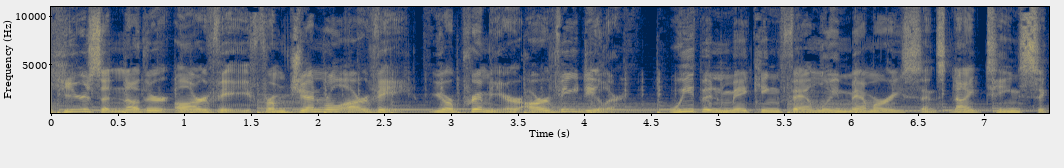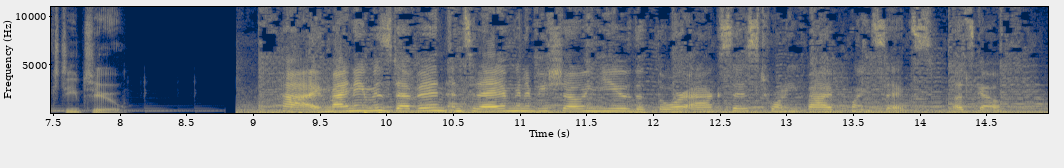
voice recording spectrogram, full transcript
Here's another RV from General RV, your premier RV dealer. We've been making family memories since 1962. Hi, my name is Devin, and today I'm going to be showing you the Thor Axis 25.6. Let's go.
